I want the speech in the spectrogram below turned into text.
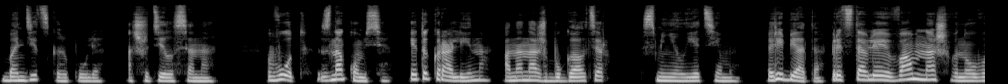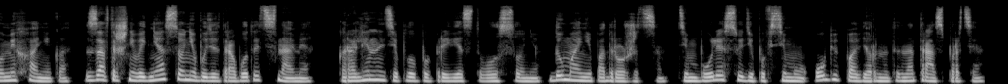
бандитская пуля», — отшутилась она. «Вот, знакомься, это Каролина, она наш бухгалтер», — сменил я тему. «Ребята, представляю вам нашего нового механика. С завтрашнего дня Соня будет работать с нами». Каролина тепло поприветствовала Соню, думая, они подружатся. Тем более, судя по всему, обе повернуты на транспорте.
